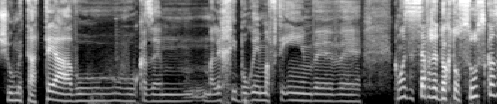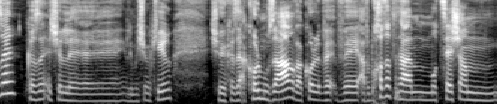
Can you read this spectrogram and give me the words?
שהוא מתעתע והוא כזה מלא חיבורים מפתיעים, ו, ו, כמו איזה ספר של דוקטור סוס כזה, כזה, של, אה, למי שמכיר, שכזה הכל מוזר והכל, ו, ו, אבל בכל זאת אתה מוצא שם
